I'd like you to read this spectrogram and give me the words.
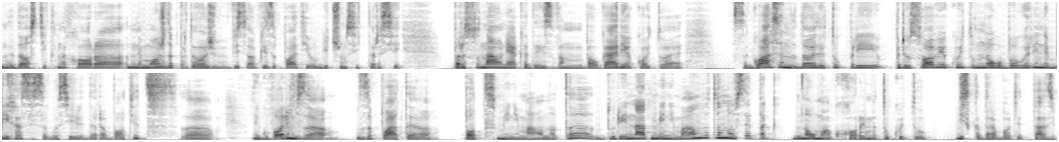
недостиг на хора, не може да предложи високи заплати, логично си търси персонал някъде извън България, който е съгласен да дойде тук при, при условия, които много българи не биха се съгласили да работят. Не говорим за заплата под минималната, дори над минималната, но все пак много малко хора има тук, които искат да работят тази,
